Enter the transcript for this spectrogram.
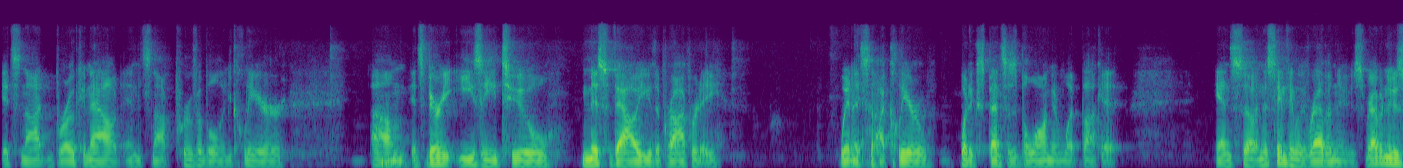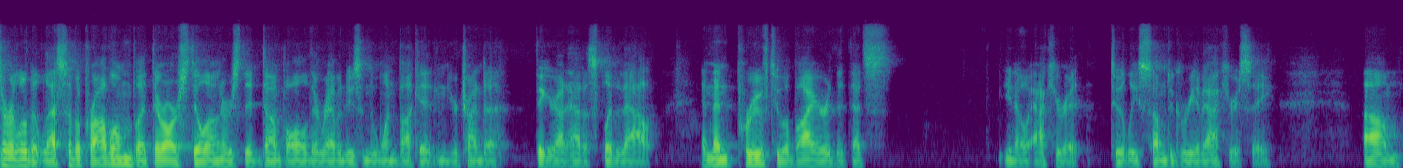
it's not broken out and it's not provable and clear um, it's very easy to misvalue the property when it's not clear what expenses belong in what bucket and so, and the same thing with revenues. Revenues are a little bit less of a problem, but there are still owners that dump all of their revenues into one bucket, and you're trying to figure out how to split it out, and then prove to a buyer that that's, you know, accurate to at least some degree of accuracy. Um,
